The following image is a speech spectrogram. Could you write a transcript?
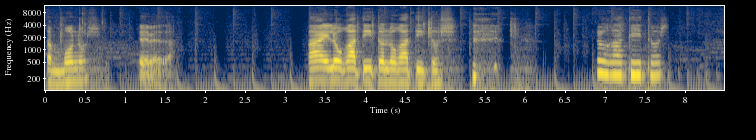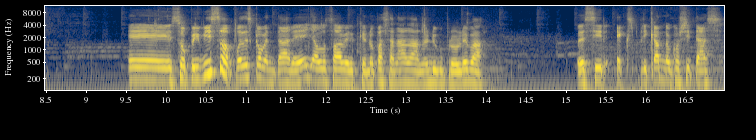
Tan monos. Que de verdad. Ay, los gatitos, los gatitos. los gatitos. Eh, Sopiviso, puedes comentar, ¿eh? Ya lo sabes, que no pasa nada, no hay ningún problema. Puedes ir explicando cositas.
